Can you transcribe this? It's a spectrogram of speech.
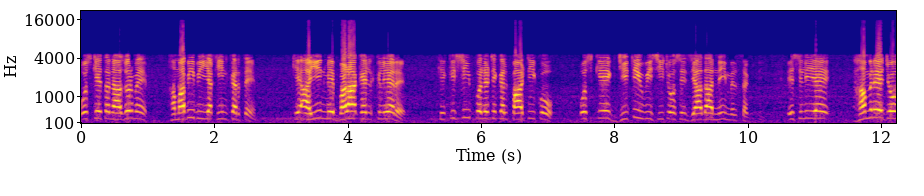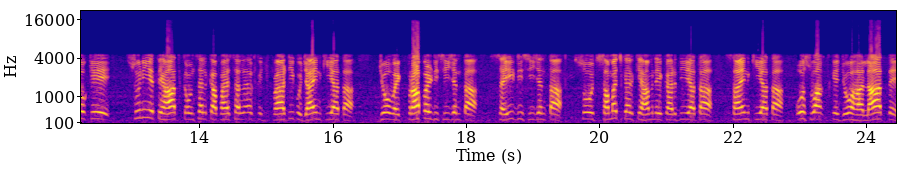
उसके तनाजुर में हम अभी भी यकीन करते हैं कि आइन में बड़ा क्लियर है कि किसी पॉलिटिकल पार्टी को उसके जीती हुई सीटों से ज़्यादा नहीं मिल सकती। इसलिए हमने जो कि सुनी इतिहाद काउंसिल का फैसला पार्टी को ज्वाइन किया था, जो एक प्रॉपर डिसीज़न था सही डिसीज़न था। सोच समझ करके हमने कर दिया था साइन किया था। उस वक्त के जो हालात थे,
